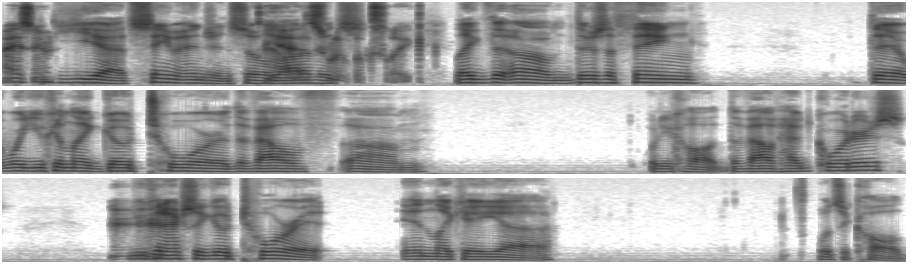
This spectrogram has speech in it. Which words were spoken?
I assume. Yeah, it's same engine. So a yeah, lot that's of what it's it looks like. like the um. There's a thing. There where you can like go tour the Valve. Um. What do you call it? The Valve headquarters. you Mhm. can actually go tour it in like a uh what's it called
